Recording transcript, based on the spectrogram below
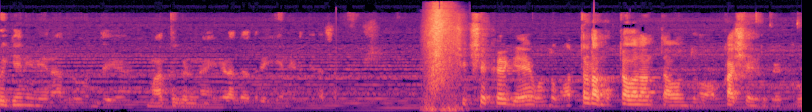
ಬಗ್ಗೆ ನೀವೇನಾದರೂ ಒಂದು ಮಾತುಗಳನ್ನ ಹೇಳೋದಾದರೆ ಏನು ಹೇಳ್ತೀರಾ ಸರ್? ಶಿಕ್ಷಕರಿಗೆ ಒಂದು ಒತ್ತಡ ಮುಕ್ತವಾದಂಥ ಒಂದು ಅವಕಾಶ ಇರಬೇಕು.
